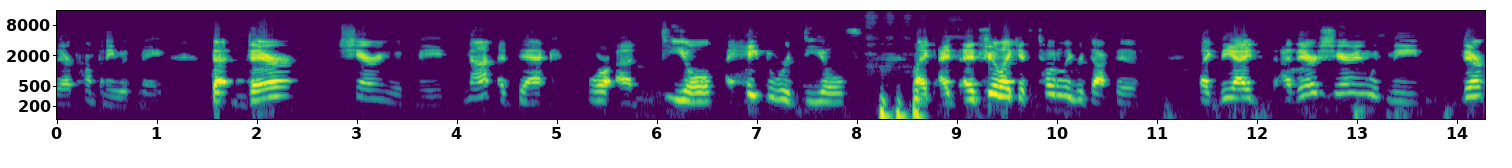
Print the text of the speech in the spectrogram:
their company with me, that they're sharing with not a deck or a deal. I hate the word deals. like I, I feel like it's totally reductive. Like the I, they're sharing with me their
